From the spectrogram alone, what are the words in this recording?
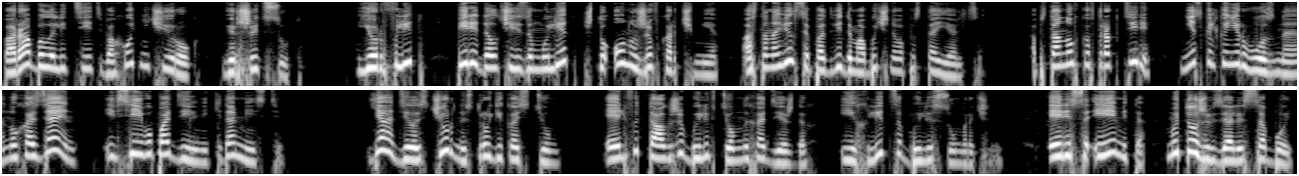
Пора было лететь в охотничий рог, вершить суд. Йорфлит передал через амулет, что он уже в корчме, остановился под видом обычного постояльца. Обстановка в трактире несколько нервозная, но хозяин и все его подельники на месте. Я оделась в черный строгий костюм. Эльфы также были в темных одеждах, и их лица были сумрачны. Эриса и Эмита мы тоже взяли с собой,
